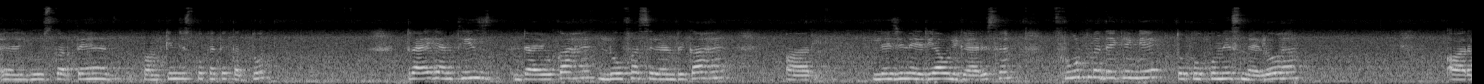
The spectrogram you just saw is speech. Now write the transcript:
यूज़ करते हैं पम्पकिन जिसको कहते हैं कद्दू। ट्राइगेंथीज डायोका है लोफा सिलेंड्रिका है, और लेजिनेरिया उलगैरिस है। फ्रूट में देखेंगे तो कुकुमिस मेलो है, और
